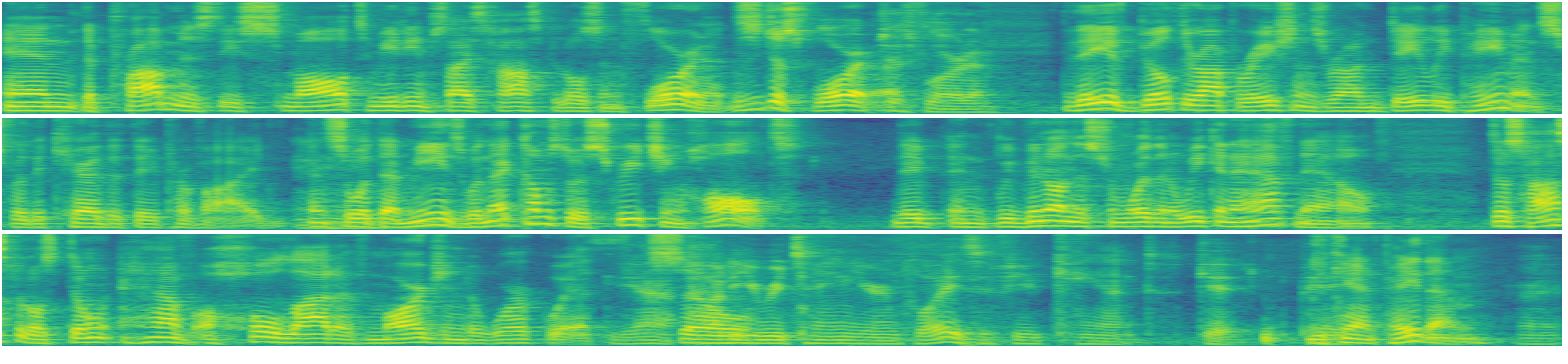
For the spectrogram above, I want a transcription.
And the problem is these small to medium-sized hospitals in Florida. This is just Florida Just Florida. they have built their operations around daily payments for the care that they provide. And so what that means when that comes to a screeching halt, they and we've been on this for more than a week and a half now. Those hospitals don't have a whole lot of margin to work with. Yeah. So How do you retain your employees if you can't get paid? you can't pay them. Right.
